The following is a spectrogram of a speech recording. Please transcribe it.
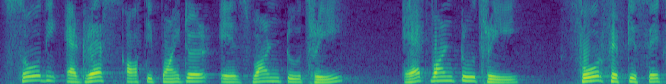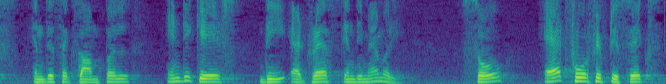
So the address of the pointer is 1, 2, 3. At 1, 2, 3, 456 in this example indicates the address in the memory. So at 456,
